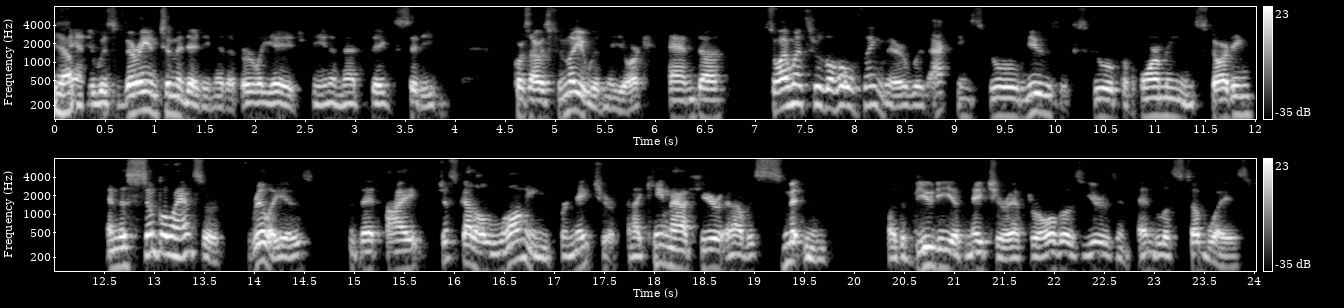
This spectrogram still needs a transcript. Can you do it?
Yeah. And it was very intimidating at an early age, being in that big city. Of course, I was familiar with New York. And uh, so I went through the whole thing there with acting school, music school, performing and starting. And the simple answer really is that I just got a longing for nature. And I came out here and I was smitten by the beauty of nature after all those years in endless subways.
